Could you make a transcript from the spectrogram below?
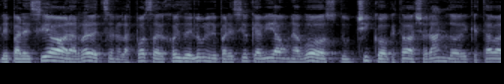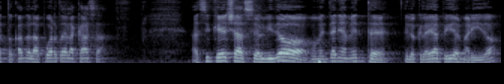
le pareció a la Rebetson, a la esposa del Joyce de Lublin, le pareció que había una voz de un chico que estaba llorando y que estaba tocando la puerta de la casa. Así que ella se olvidó momentáneamente de lo que le había pedido el marido.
